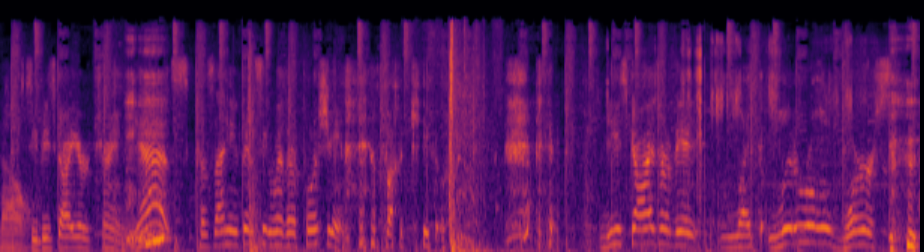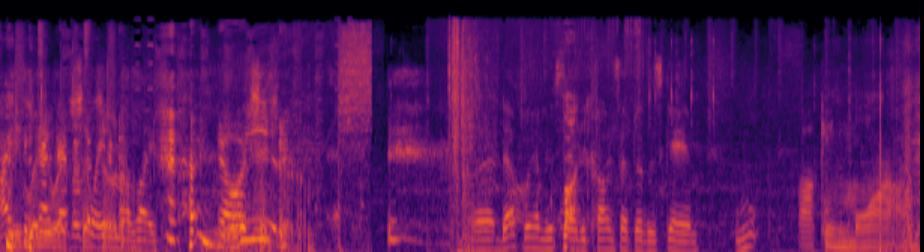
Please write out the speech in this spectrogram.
No. CB's got your train. Yes, because then you can see where they're pushing. Fuck you. These guys are the, like, literal worst I think I've ever played in my them. life. I know We- it's Six of them. Uh, definitely understand the concept of this game. Ooh, Fucking morons.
